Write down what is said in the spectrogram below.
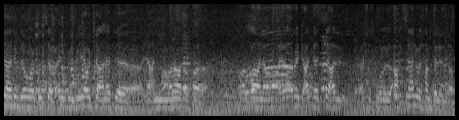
كانت مدور بال 70% وكانت آه، يعني المناطق آه، خربانه وهاي. رجعت هسه إيش اسمه الأحسن والحمد لله.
